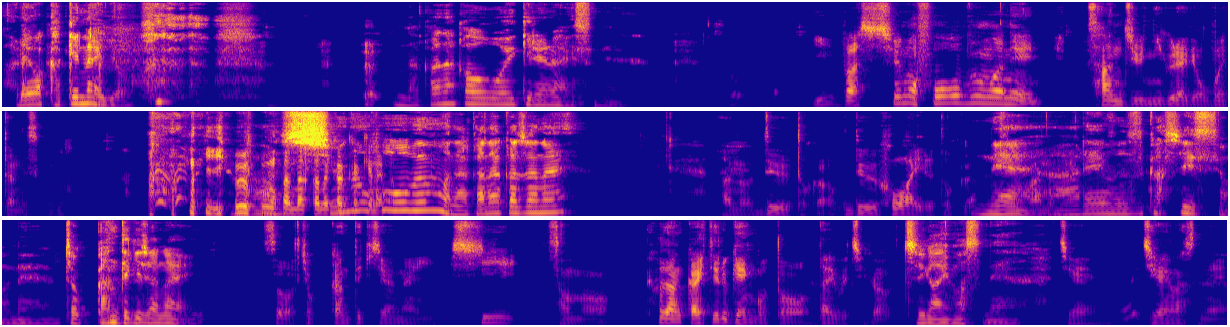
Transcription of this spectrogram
あれは書けないよ。なかなか覚えきれないですね。バッシュの4文はね、32ぐらいで覚えたんですけど。if 文はなかなか書けなかった。バッシュの法文もなかなかじゃない？あの、do とか、do while とか。ねえ、あれ難しいっすよね。直感的じゃない。そう、直感的じゃないし、その、普段書いてる言語とだいぶ違う。違いますね。違い、違いますね。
